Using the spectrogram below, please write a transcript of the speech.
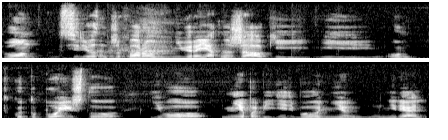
Он, серьезно, Джафар, он невероятно жалкий, и он такой тупой, что его не победить было не, ну, нереально.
